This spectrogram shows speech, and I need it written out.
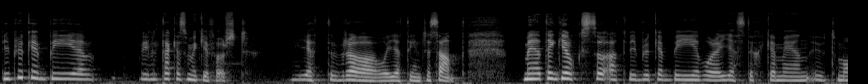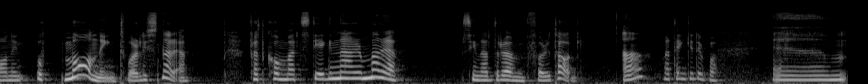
Vi brukar be, vi vill tacka så mycket först. Jättebra och jätteintressant. Men jag tänker också att vi brukar be våra gäster skicka med en utmaning, uppmaning till våra lyssnare. För att komma ett steg närmare sina drömföretag. Ja. Vad tänker du på? Um,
